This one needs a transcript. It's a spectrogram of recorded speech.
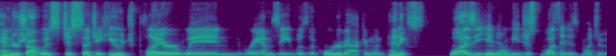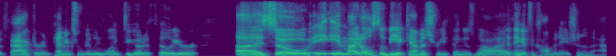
Hendershot was just such a huge player when Ramsey was the quarterback and when Penix was, you know, he just wasn't as much of a factor. And Penix really liked to go to Philyor. Uh, so it, it, might also be a chemistry thing as well. I think it's a combination of that.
